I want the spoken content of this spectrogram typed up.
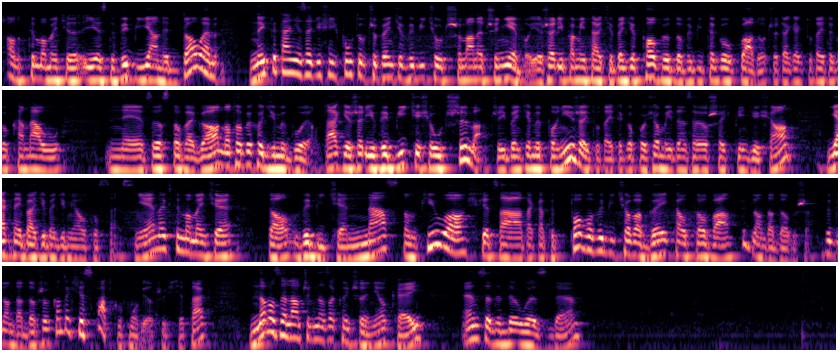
On w tym momencie jest wybijany dołem. No i pytanie za 10 punktów, czy będzie wybicie utrzymane, czy nie, bo jeżeli pamiętajcie, będzie powrót do wybitego układu, czy tak jak tutaj tego kanału mm, wzrostowego, no to wychodzimy górą, tak? Jeżeli wybicie się utrzyma, czyli będziemy poniżej tutaj tego poziomu 1.0650, jak najbardziej będzie miało to sens, nie? No i w tym momencie to wybicie nastąpiło. Świeca taka typowo wybiciowa, breakoutowa, wygląda dobrze. Wygląda dobrze. W kontekście spadków mówię oczywiście, tak? Nowozelandczyk na zakończenie, ok. NZD USD.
